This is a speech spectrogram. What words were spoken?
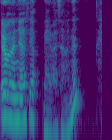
여러분 안녕하세요. 매일 화장하는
